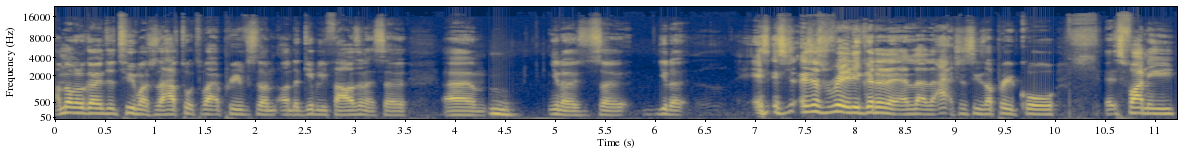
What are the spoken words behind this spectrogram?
I'm not gonna go into too much because I have talked about it previously on, on the Ghibli files, isn't it? So, um, Mm. you know, so you know, it's it's, it's just really good in it, and like, the action scenes are pretty cool. It's funny.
